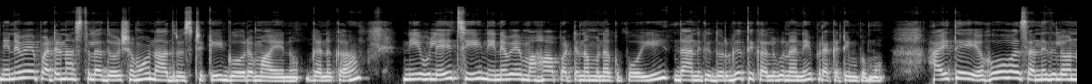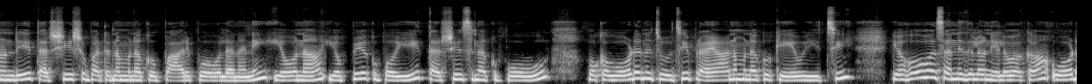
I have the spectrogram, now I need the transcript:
నినవే పట్టణస్థుల దోషము నా దృష్టికి ఘోరమాయెను. గనుక నీవు లేచి నినవే మహాపట్టణమునకు పోయి దానికి దుర్గతి కలుగునని ప్రకటింపుము. అయితే యహోవా సన్నిధిలో నుండి తర్షీషు పట్టణమునకు పారిపోవలనని యోన యొప్పేకు పోయి తర్షీసునకు పోవు ఒక ఓడను చూచి ప్రయాణం ప్రయాణమునకు కేవు ఇచ్చి యహోవ సన్నిధిలో నిలవక ఓడ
